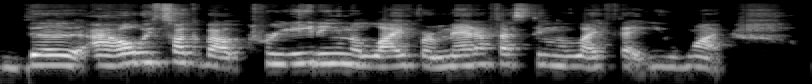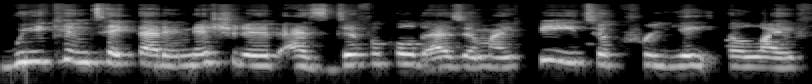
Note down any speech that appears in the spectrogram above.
the I always talk about creating the life or manifesting the life that you want. We can take that initiative as difficult as it might be to create the life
